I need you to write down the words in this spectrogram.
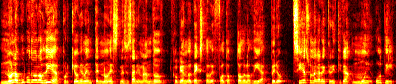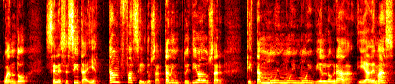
No la ocupo todos los días porque obviamente no es necesario, no ando copiando texto de fotos todos los días, pero sí es una característica muy útil cuando se necesita y es tan fácil de usar, tan intuitiva de usar, que está muy, muy, muy bien lograda. Y además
